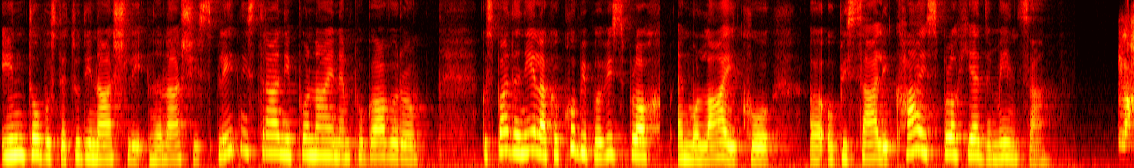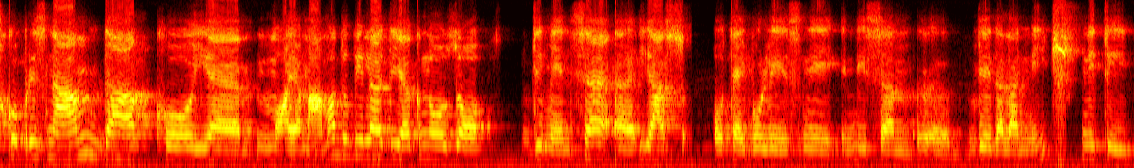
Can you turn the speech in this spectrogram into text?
in to boste tudi našli na naši spletni strani po najnem pogovoru. Gospod Daniela, kako bi pa vi sploh enemu laiku uh, opisali, kaj sploh je demenca? Lahko priznam, da ko je moja mama dobila diagnozo demence. Eh, jaz o tej bolezni nisem eh, vedela nič, niti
